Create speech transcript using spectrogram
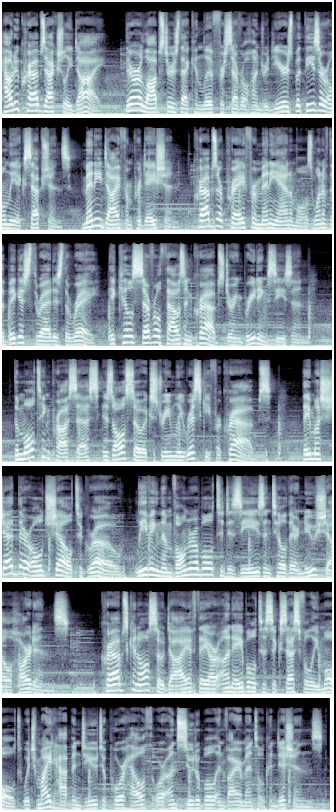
How do crabs actually die? There are lobsters that can live for several hundred years, but these are only exceptions. Many die from predation. Crabs are prey for many animals. One of the biggest threat is the ray. It kills several thousand crabs during breeding season. The molting process is also extremely risky for crabs. They must shed their old shell to grow, leaving them vulnerable to disease until their new shell hardens. Crabs can also die if they are unable to successfully molt, which might happen due to poor health or unsuitable environmental conditions.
